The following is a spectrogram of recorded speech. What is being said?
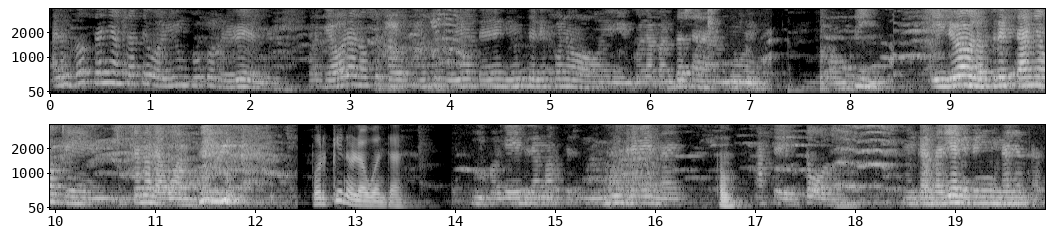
A los 12 años ya se volvió un poco rebelde, porque ahora no se, po- no se podía tener ni un teléfono eh, con la pantalla nueva. Lo rompí. Y luego a los 3 años eh, ya no la aguanta. ¿Por qué no lo aguantás? y porque es la más muy tremenda, es, hace de todo. Me encantaría que tenga un año atrás.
